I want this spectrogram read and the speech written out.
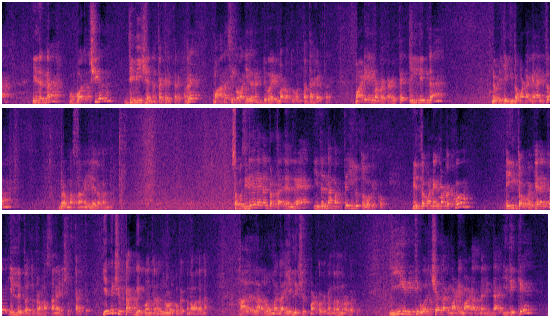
ಇದನ್ನ ವರ್ಚುಯಲ್ ಡಿವಿಷನ್ ಅಂತ ಕರೀತಾರೆ. ಅಂದ್ರೆ ಮಾನಸಿಕವಾಗಿ ಇದನ್ನು ಡಿವೈಡ್ ಮಾಡೋದು ಅಂತ ಹೇಳ್ತಾರೆ. ಮಾಡಿ ಏನು ಮಾಡಬೇಕಾಗುತ್ತೆ? ಇಲ್ಲಿಂದ ನೋಡಿ, ಹೀಗೆ ತಗೊಂಡಾಗ ಏನಾಯ್ತು? ಬ್ರಹ್ಮಸ್ಥಾನ ಇಲ್ಲೆಲ್ಲ ಬಂದ್ಬಿಡ್ತು. ಸಪೋಸ್ ಇದೇ ಲೈನಲ್ಲಿ ಬರ್ತಾ ಇದೆ ಅಂದ್ರೆ ಇದನ್ನ ಮತ್ತೆ ಇಲ್ಲೂ ತಗೋಬೇಕು. ಇಲ್ಲಿ ತಗೊಂಡು ಏನು ಮಾಡಬೇಕು? ಹಿಂಗೆ ತಗೋಬೇಕು. ಏನಾಯ್ತು? ಇಲ್ಲಿಗೆ ಬಂತು ಬ್ರಹ್ಮಸ್ಥಾನ ಇಲ್ಲಿ ಶಿಫ್ಟ್ ಆಯ್ತು. ಎಲ್ಲಿಗೆ ಶಿಫ್ಟ್ ಆಗಬೇಕು ಅಂತ ನೋಡ್ಕೋಬೇಕು ನಾವು ಅದನ್ನ. ಹಾಲೆಲ್ಲ ರೂಮಲ್ಲ ಎಲ್ಲಿಗೆ ಶಿಫ್ಟ್ ಮಾಡ್ಕೋಬೇಕು ಅಂತ ನೋಡಬೇಕು. ಈ ರೀತಿ ವರ್ಚುವಲ್ ಆಗಿ ಮಾಡಿ ಮಾಡಾದ್ಮೇಲಿಂದ ಇದಕ್ಕೆ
